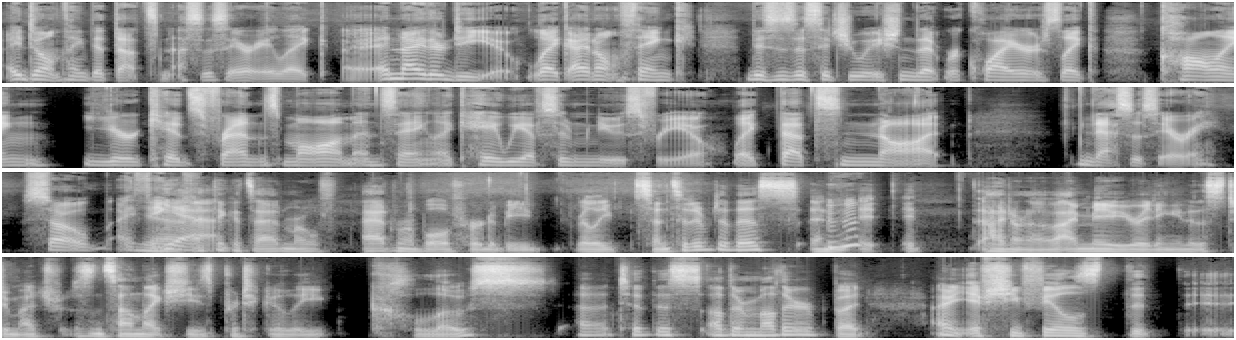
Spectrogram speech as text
i don't think that that's necessary like and neither do you like i don't think this is a situation that requires like calling your kid's friend's mom and saying like hey we have some news for you like that's not necessary so i think Yeah, Yeah. I think it's admirable admirable of her to be really sensitive to this, and Mm-hmm. it, it. I don't know. I may be reading into this too much. It doesn't sound like she's particularly close uh, to this other mother, but I mean, if she feels that uh,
